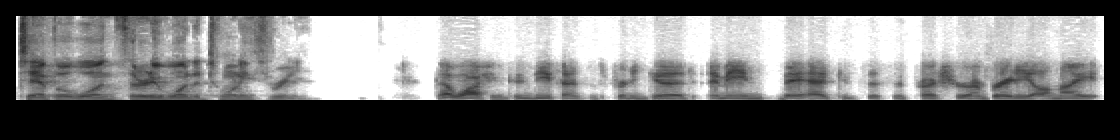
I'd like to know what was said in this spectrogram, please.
Tampa won 31 to 23. That Washington defense is pretty good. I mean, they had consistent pressure on Brady all night.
